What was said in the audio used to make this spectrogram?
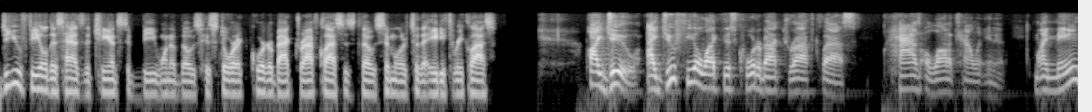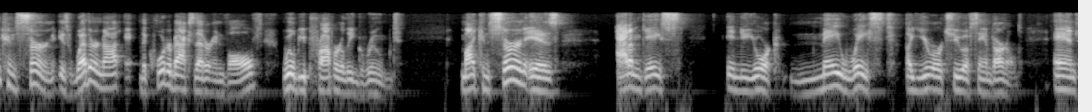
Do you feel this has the chance to be one of those historic quarterback draft classes, though, similar to the 83 class? I do. I do feel like this quarterback draft class has a lot of talent in it. My main concern is whether or not the quarterbacks that are involved will be properly groomed. My concern is Adam Gase in New York may waste a year or two of Sam Darnold. And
